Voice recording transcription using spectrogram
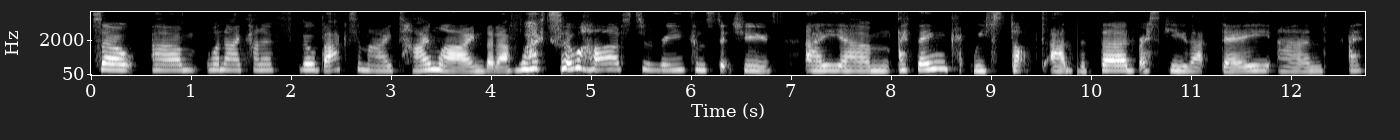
so um, when I kind of go back to my timeline that I've worked so hard to reconstitute, I um, I think we've stopped at the third rescue that day, and I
